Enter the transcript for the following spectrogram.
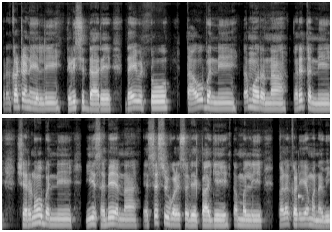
ಪ್ರಕಟಣೆಯಲ್ಲಿ ತಿಳಿಸಿದ್ದಾರೆ. ದಯವಿಟ್ಟು ತಾವು ಬನ್ನಿ ತಮ್ಮವರನ್ನು ಕರೆತನ್ನಿ ಶರಣೂ ಬನ್ನಿ ಈ ಸಭೆಯನ್ನು ಯಶಸ್ವಿಗೊಳಿಸಬೇಕಾಗಿ ತಮ್ಮಲ್ಲಿ ಕಳಕಳಿಯ ಮನವಿ.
